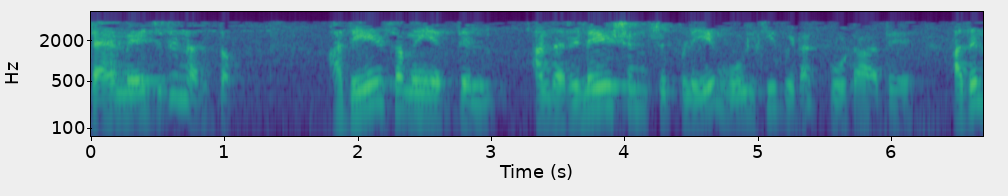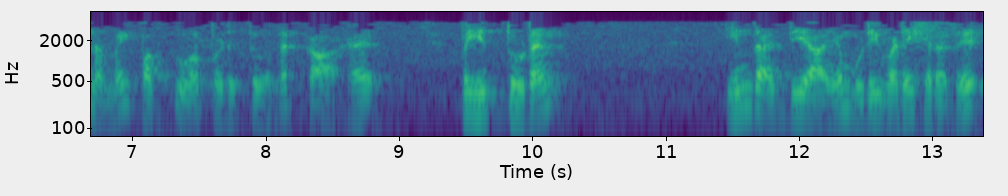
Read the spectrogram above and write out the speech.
டேமேஜ்டுன்னு அர்த்தம். அதே சமயத்தில் அந்த ரிலேஷன்ஷிப்லயே மூழ்கி விடக்கூடாது. அது நம்மை பக்குவப்படுத்துவதற்காக. இப்ப இத்துடன் இந்த அத்தியாயம் முடிவடைகிறது.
